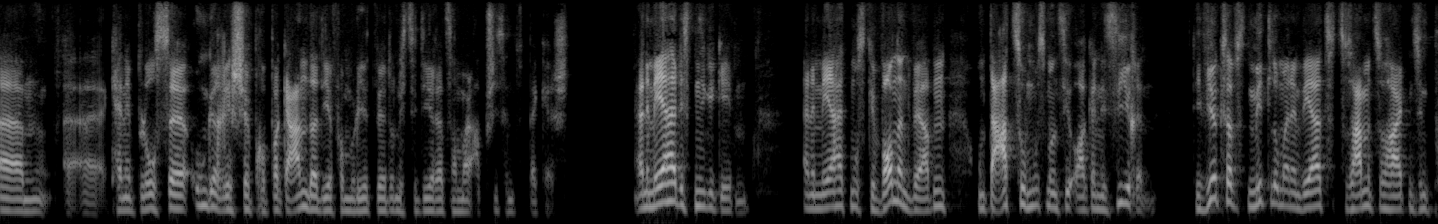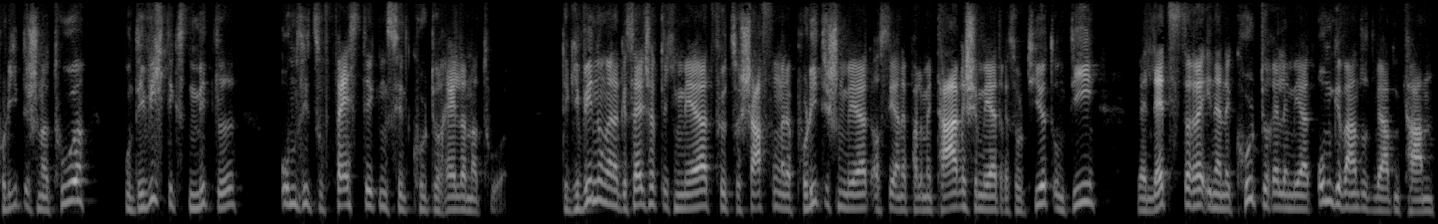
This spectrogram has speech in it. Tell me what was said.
ähm, äh, keine bloße ungarische Propaganda, die hier formuliert wird. Und ich zitiere jetzt nochmal abschließend Beckesch. Eine Mehrheit ist nie gegeben. Eine Mehrheit muss gewonnen werden und dazu muss man sie organisieren. Die wirksamsten Mittel, um einen Wert zusammenzuhalten, sind politischer Natur und die wichtigsten Mittel, um sie zu festigen, sind kultureller Natur. Die Gewinnung einer gesellschaftlichen Mehrheit führt zur Schaffung einer politischen Mehrheit, aus der eine parlamentarische Mehrheit resultiert und die, wenn letztere in eine kulturelle Mehrheit umgewandelt werden kann,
